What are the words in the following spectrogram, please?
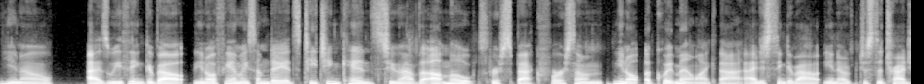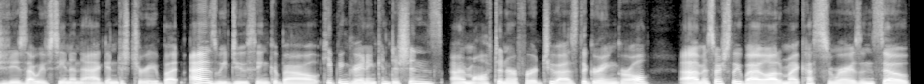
you know, as we think about, you know, a family someday, it's teaching kids to have the utmost respect for some, you know, equipment like that. I just think about, you know, just the tragedies that we've seen in the ag industry. But as we do think about keeping grain in conditions, I'm often referred to as the grain girl, um, especially by a lot of my customers. And so,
